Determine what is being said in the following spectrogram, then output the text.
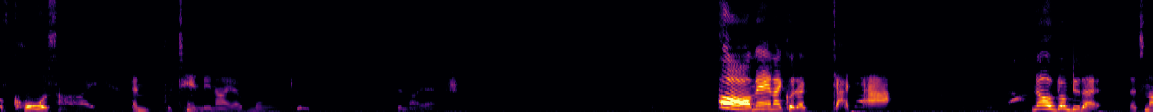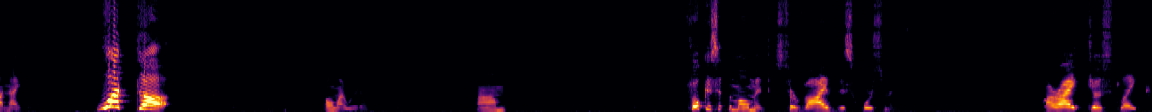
Of course I am pretending I have more kills than I actually do. Oh man, I could have. No, don't do that. That's not nice. What the? Oh, my weirdo. Um, focus at the moment. Survive this horseman. Alright, just like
